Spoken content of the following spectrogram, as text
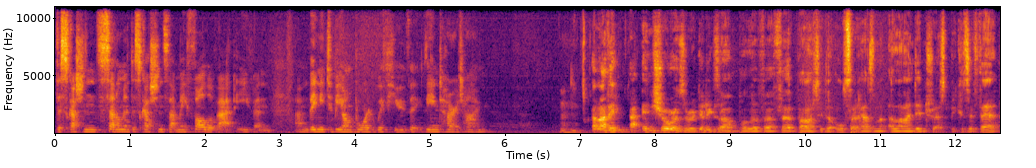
discussions, settlement discussions that may follow that even. Um, they need to be on board with you the, the entire time. Mm-hmm. And I think insurers are a good example of a third party that also has an aligned interest because if they're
